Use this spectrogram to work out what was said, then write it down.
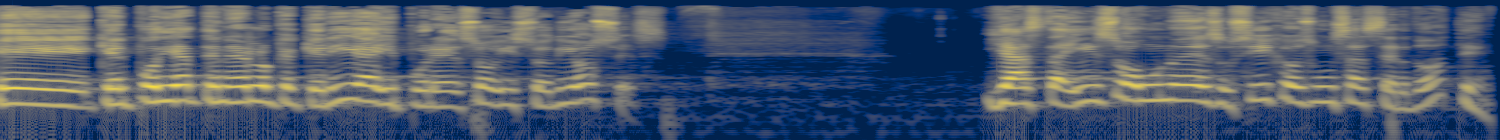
que, que él podía tener lo que quería y por eso hizo dioses. Y hasta hizo a uno de sus hijos un sacerdote.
